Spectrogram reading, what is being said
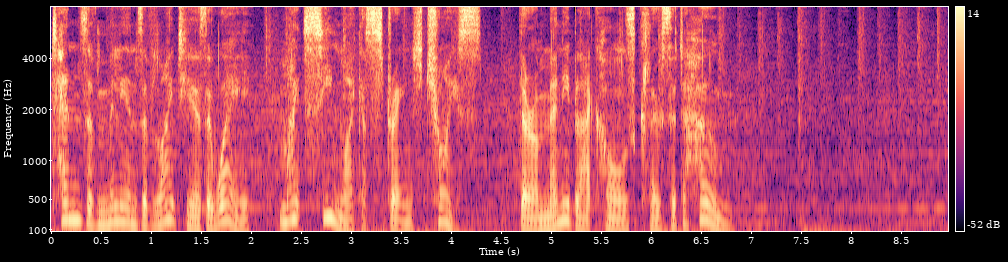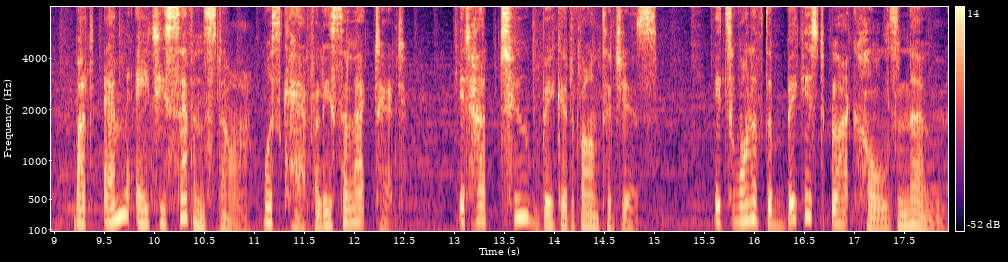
tens of millions of light-years away might seem like a strange choice. There are many black holes closer to home. But M87 star was carefully selected. It had two big advantages. It's one of the biggest black holes known,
